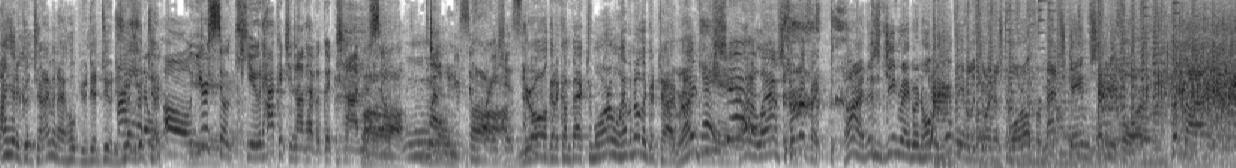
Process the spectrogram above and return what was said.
I had a good time, and I hope you did too. Did you I have a had good a, time? oh, you're so cute. How could you not have a good time? You're so, mwah, you're so ah, gracious. You're all going to come back tomorrow. And we'll have another good time, right? Okay. Sure. What a laughs. Terrific. All right, this is Gene Rayburn, hoping you'll be able to join us tomorrow for Match Game 74. Goodbye.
